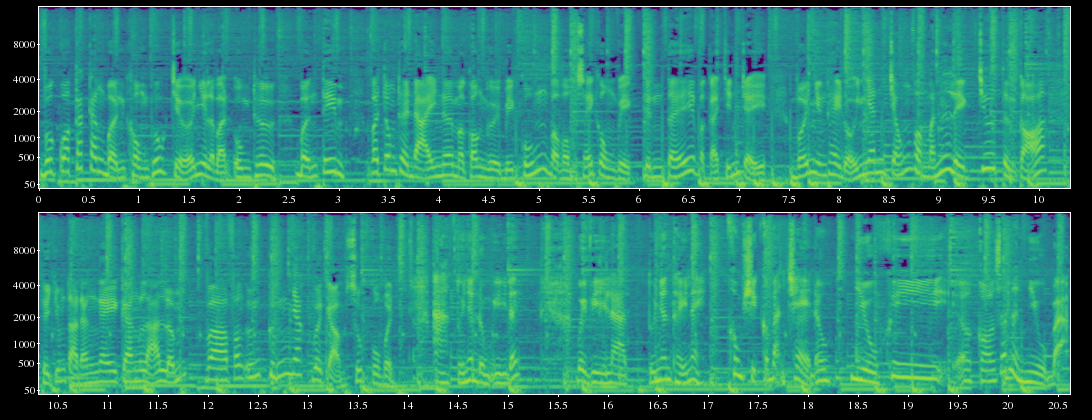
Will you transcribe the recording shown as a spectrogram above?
vượt qua các căn bệnh không thuốc chữa như là bệnh ung thư bệnh tim và trong thời đại nơi mà con người bị cuốn vào vòng xoáy công việc kinh tế và cả chính trị với những thay đổi nhanh chóng và mãnh liệt chưa từng có thì chúng ta đang ngày càng lạ lẫm và phản ứng cứng nhắc với cảm xúc của mình. À, tôi nhân đồng ý đấy. Bởi vì là tôi nhân thấy này, không chỉ các bạn trẻ đâu, nhiều khi uh, có rất là nhiều bạn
